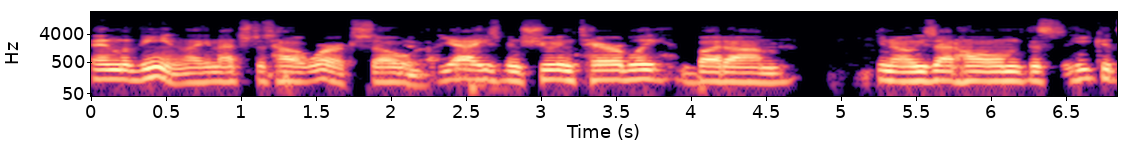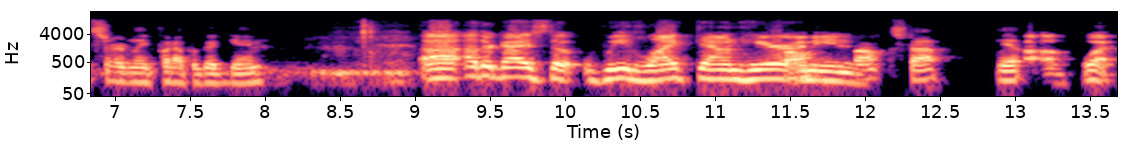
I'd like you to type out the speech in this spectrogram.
and LaVine. Like, and that's just how it works. So yeah, yeah he's been shooting terribly, but um, you know, he's at home. This he could certainly put up a good game. Uh, other guys that we like down here. Oh, I mean, oh, stop. Yep. Uh-oh. What?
